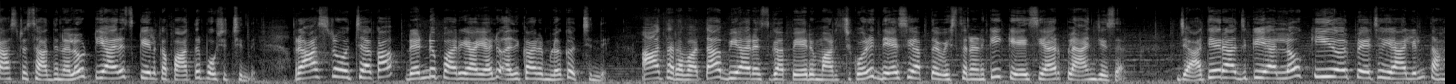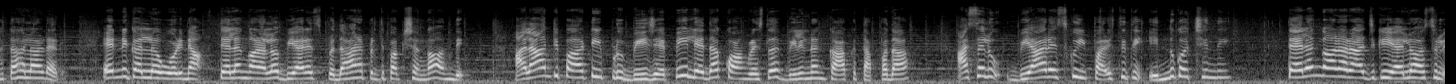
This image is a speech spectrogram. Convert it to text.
రాష్ట్ర సాధనలో టీఆర్ఎస్ కీలక పాత్ర పోషించింది. రాష్ట్రం వచ్చాక రెండు పర్యాయాలు అధికారంలోకి వచ్చింది. ఆ తర్వాత బీఆర్ఎస్గా పేరు మార్చుకొని దేశవ్యాప్త విస్తరణకి కేసీఆర్ ప్లాన్ చేశారు. జాతీయ రాజకీయాల్లో కీ రోల్ ప్లే చేయాలి అని తహతహలాడారు. ఎన్నికల్లో ఓడిన తెలంగాణలో బీఆర్ఎస్ ప్రధాన ప్రతిపక్షంగా ఉంది. అలాంటి పార్టీ ఇప్పుడు బీజేపీ లేదా కాంగ్రెస్లో విలీనం కాక తప్పదా? అసలు బీఆర్ఎస్కు ఈ పరిస్థితి ఎందుకు వచ్చింది తెలంగాణ రాజకీయాల్లో అసలు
